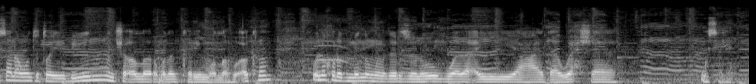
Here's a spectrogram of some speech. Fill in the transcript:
سنة وأنتم طيبين وإن شاء الله رمضان كريم والله أكرم. ونخرج منه من غير ذنوب ولا أي عادة وحشة. وسلام.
